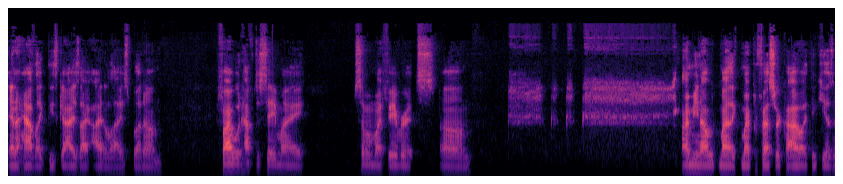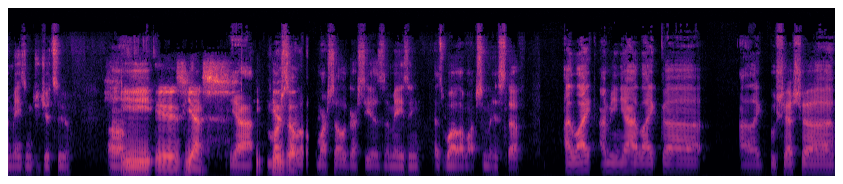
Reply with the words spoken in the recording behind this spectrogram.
and I have like these guys I idolize, but um, if I would have to say my some of my favorites, um, I mean, I would my like my professor Caio. I think he has amazing jujitsu. Um, he is yes. yeah, is a- Marcelo Marcelo Garcia is amazing as well. I watched some of his stuff. I like. I mean, yeah, I like. uh I like Buchecha,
